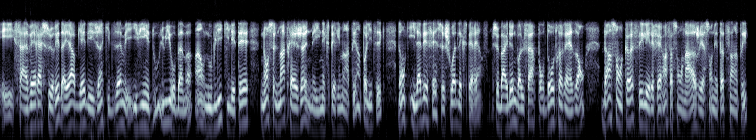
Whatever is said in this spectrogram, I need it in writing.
Et ça avait rassuré d'ailleurs bien des gens qui disaient mais il vient d'où lui Obama? Hein, On oublie qu'il était non seulement très jeune mais inexpérimenté en politique. Donc il avait fait ce choix de l'expérience. M. Biden va le faire pour d'autres raisons. Dans son cas, c'est les références à son âge et à son état de santé.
